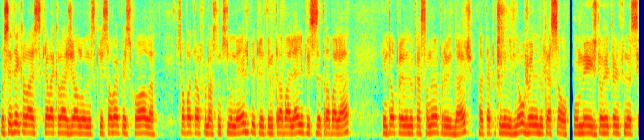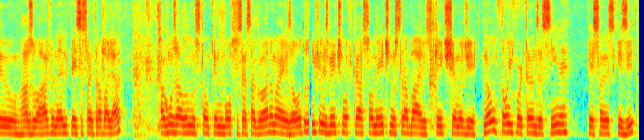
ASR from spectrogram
Você tem aquela, aquela classe de alunos que só vai para a escola só para ter uma formação de ensino médio, porque ele tem que trabalhar, ele precisa trabalhar. Então, para ele, a educação não é uma prioridade, até porque ele não vê na educação um meio de ter um retorno financeiro razoável, né? ele pensa só em trabalhar. Alguns alunos estão tendo bom sucesso agora, mas outros, infelizmente, vão ficar somente nos trabalhos que a gente chama de não tão importantes assim, né? Pensando nesse quesito.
